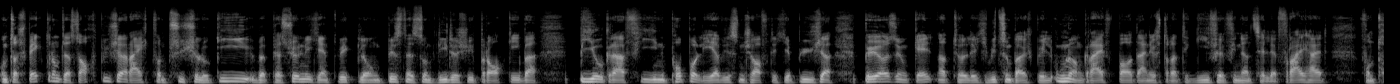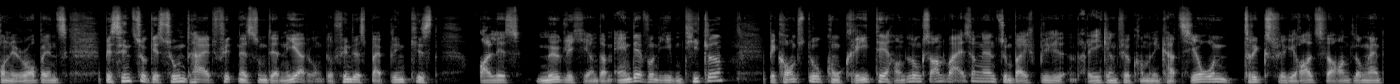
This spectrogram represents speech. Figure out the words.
Und das Spektrum der Sachbücher reicht von Psychologie über persönliche Entwicklung, Business- und Leadership-Ratgeber, Biografien, populärwissenschaftliche Bücher, Börse und Geld natürlich, wie zum Beispiel Unangreifbar, deine Strategie für finanzielle Freiheit von Tony Robbins, bis hin zu Gesundheit, Fitness und Ernährung. Du findest bei Blinkist alles Mögliche. Und am Ende von jedem Titel bekommst du konkrete Handlungsanweisungen, zum Beispiel Regeln für Kommunikation, Tricks für Gehaltsverhandlungen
